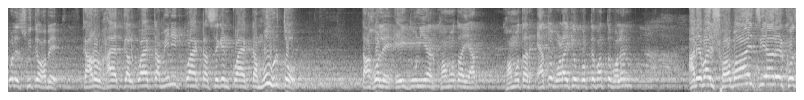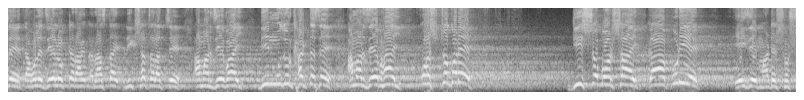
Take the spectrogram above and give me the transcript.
কোলে শুইতে হবে। কারোর হায়াতকাল কয়েকটা মিনিট, কয়েকটা সেকেন্ড, কয়েকটা মুহূর্ত। তাহলে এই দুনিয়ার ক্ষমতায় ক্ষমতার এত বড়াই কেউ করতে পারতো বলেন? আরে ভাই, সবাই চেয়ারের খোঁজে। তাহলে যে লোকটা রাস্তায় রিক্সা চালাচ্ছে, আমার যে ভাই দিন মজুর খাটতেছে, আমার যে ভাই কষ্ট করে গ্রীষ্ম, বর্ষায় কা পুড়িয়ে এই যে মাঠের শস্য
